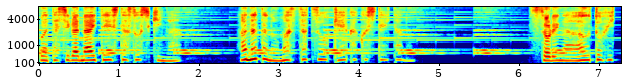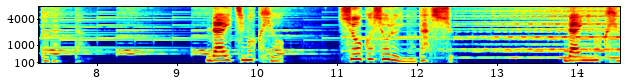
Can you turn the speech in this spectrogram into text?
私が内定した組織があなたの抹殺を計画していたの。それがアウトフィットだった。第一目標証拠書類の奪取。第二目標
